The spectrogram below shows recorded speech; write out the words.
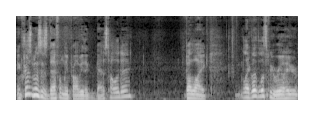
and Christmas is definitely probably the best holiday. But like, like let, let's be real here.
